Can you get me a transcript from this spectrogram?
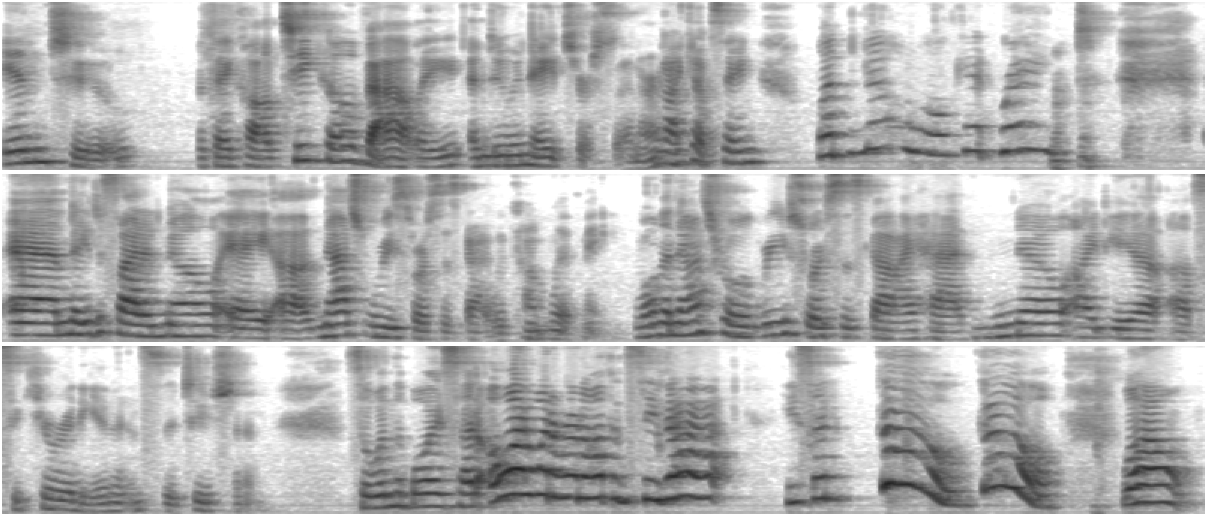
into what they call Tico Valley and do a nature center. And I kept saying, but no, I'll get raped. And they decided no, a uh, natural resources guy would come with me. Well, the natural resources guy had no idea of security in an institution. So when the boy said, Oh, I want to run off and see that, he said, Go, go. Well,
